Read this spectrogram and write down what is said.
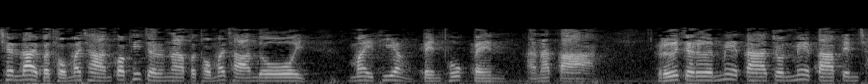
เช่นได้ปฐมฌานก็พิจารณาปฐมฌานโดย ไม่เที่ยงเป็นทุกข์เป็นอนัตตา หรือเจริญเมตตาจนเมตตาเป็นฌ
